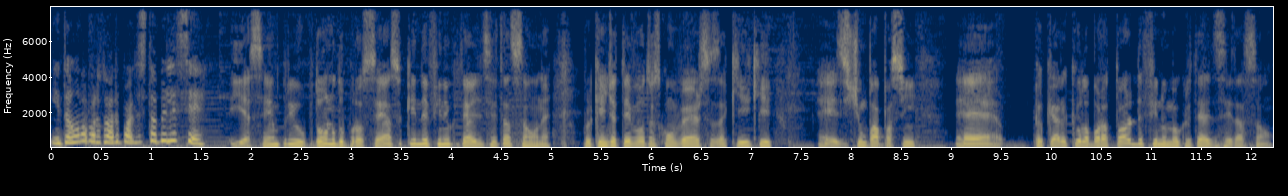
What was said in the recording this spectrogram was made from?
Então o laboratório pode estabelecer. E é sempre o dono do processo quem define o critério de aceitação, né? Porque a gente já teve outras conversas aqui que é, existia um papo assim, é, eu quero que o laboratório defina o meu critério de aceitação.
